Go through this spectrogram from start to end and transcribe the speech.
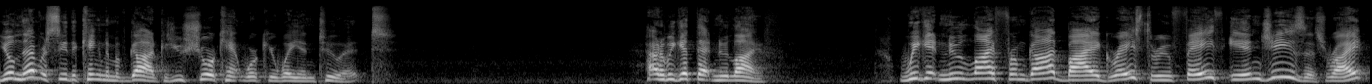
you'll never see the kingdom of God because you sure can't work your way into it. How do we get that new life? We get new life from God by grace through faith in Jesus, right?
